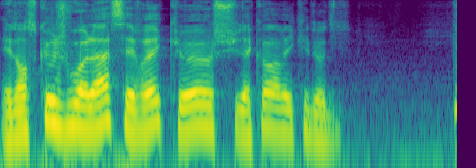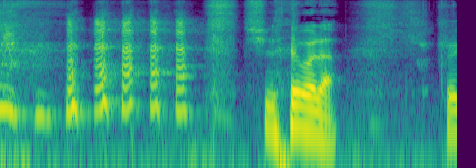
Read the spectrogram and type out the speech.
Et dans ce que je vois là, c'est vrai que je suis d'accord avec Elodie. je suis voilà. Quoi-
